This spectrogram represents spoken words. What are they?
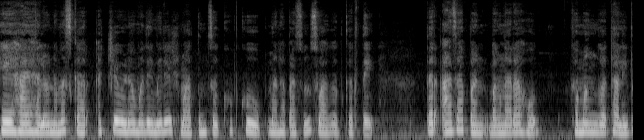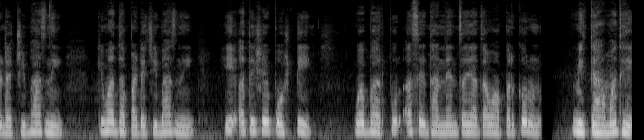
हे हाय हॅलो नमस्कार. आजच्या व्हिडिओमध्ये मी रेश्मा तुमचं खूप खूप मनापासून स्वागत करते. तर आज आपण बघणार आहोत खमंग थालीपीठाची भाजणी किंवा धपाट्याची भाजणी ही अतिशय पौष्टिक व भरपूर असे धान्यांचा याचा वापर करून मी त्यामध्ये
